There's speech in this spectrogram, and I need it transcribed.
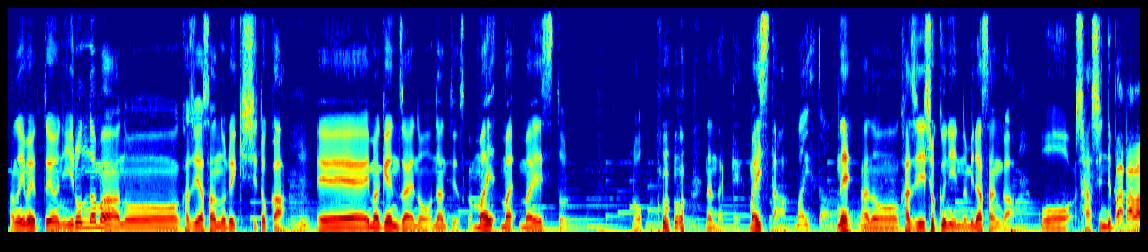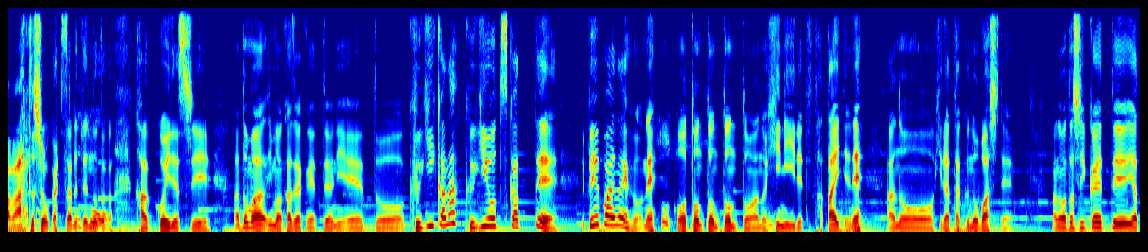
あの今言ったようにいろんなまああの鍛冶屋さんの歴史とか、うん。えー今現在のなんていうんですかマイマイマエストロ？なんだっけマイスター？マイスター。ね、うん。あの鍛冶職人の皆さんがこう写真でババババッと 紹介されてるのとかかっこいいですしあとまあ今和也君が言ったようにえっ、と釘かな？釘を使ってペーパーナイフをねこうトントントントンあのうん。火に入れて叩いてね、あのー平たく伸ばしてあの私一回やってやっ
